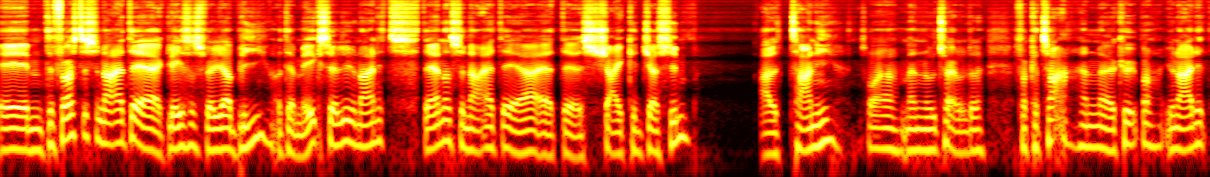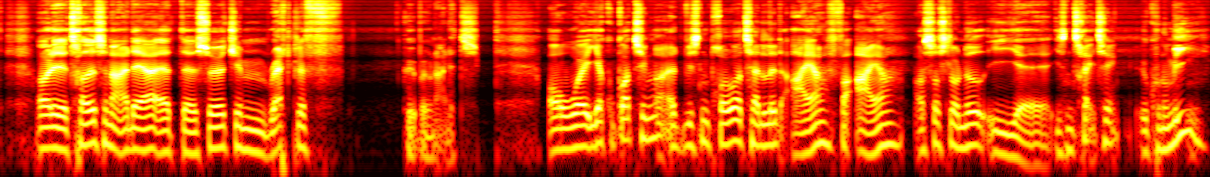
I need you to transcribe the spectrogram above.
Øhm, det første scenarie, det er, at Glazers vælger at blive, og dermed ikke sælge United. Det andet scenarie, det er, at uh, Sheikh Jassim Al-Thani, tror jeg, man udtaler det, for Qatar, han uh, køber United. Og det tredje scenarie, det er, at uh, Sir Jim Ratcliffe køber United. Og øh, jeg kunne godt tænke mig, at vi sådan prøver at tage lidt ejer for ejer, og så slå ned i, øh, i sådan tre ting. Økonomi,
